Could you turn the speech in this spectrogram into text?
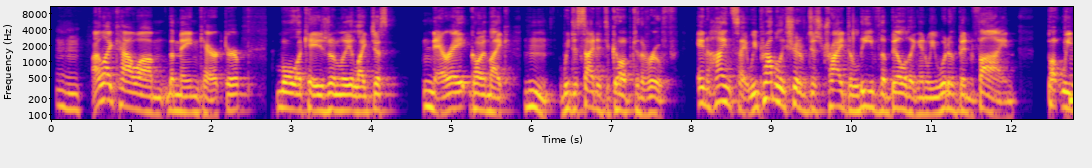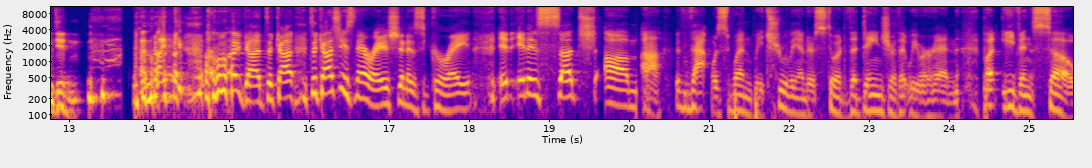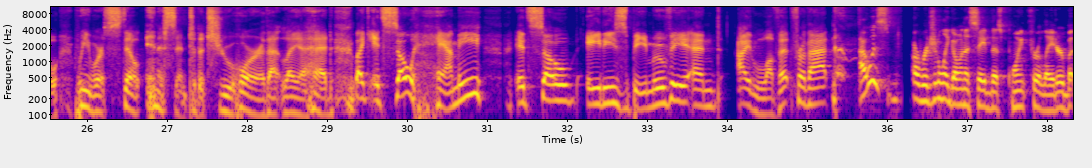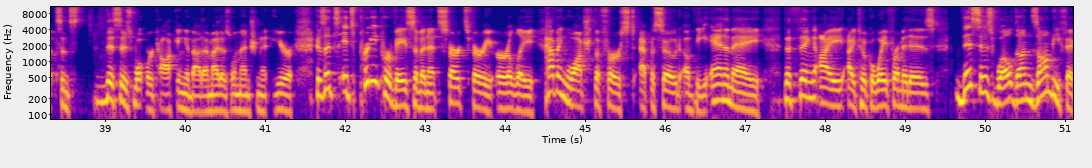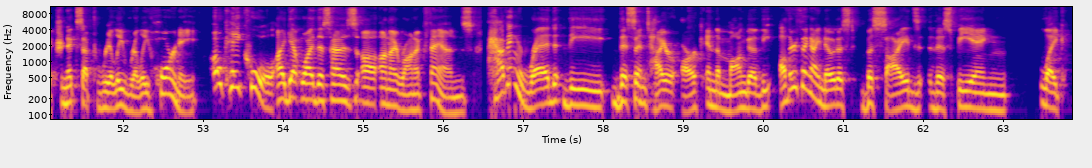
Mm-hmm. I like how um the main character will occasionally like just narrate, going like, "Hmm, we decided to go up to the roof. In hindsight, we probably should have just tried to leave the building and we would have been fine, but we didn't." and like oh my god Taka- takashi's narration is great. It it is such um ah that was when we truly understood the danger that we were in. But even so we were still innocent to the true horror that lay ahead. Like it's so hammy it's so 80s B movie, and I love it for that. I was originally going to save this point for later, but since this is what we're talking about, I might as well mention it here because it's it's pretty pervasive and it starts very early. Having watched the first episode of the anime, the thing I I took away from it is this is well done zombie fiction, except really really horny okay, cool. I get why this has uh, unironic fans. Having read the this entire arc in the manga, the other thing I noticed besides this being like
